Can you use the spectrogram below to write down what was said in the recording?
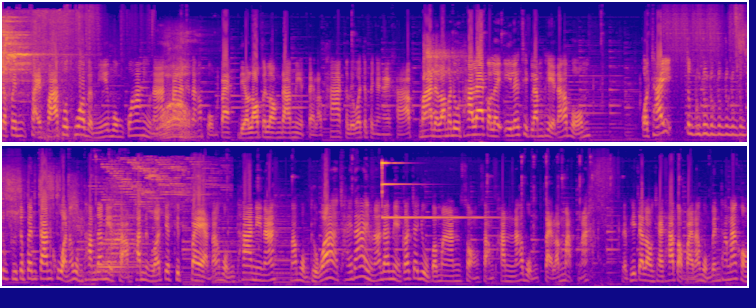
จะเป็นสายฟ้าทั่วๆ แบบนี้วงกว้างอยู่นะท่านี้นะครับผมไปเดี๋ยวเราไปลองดาเมจแต่ละท่ากันเลยว่าจะเป็นยังไงครับ มาเดี๋ยวเรามาดูท่าแรกก่อนเลยอิเล็กทริกลัมเพจนะครับผมกดใช้จุกจุกจุกจุกจุกจุกจุกจะเป็นการขวนนะผมทำดาเมจ 3,178 นะครับผมท่านี้นะนะผมถือว่าใช้ได้อยู่นะดาเมจก็จะอยู่ประมาณ 2-3,000 นะครับผมแต่ละหมัดนะเดี๋ยวพี่จะลองใช้ท่าต่อไปนะผมเป็นทางหน้าของ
